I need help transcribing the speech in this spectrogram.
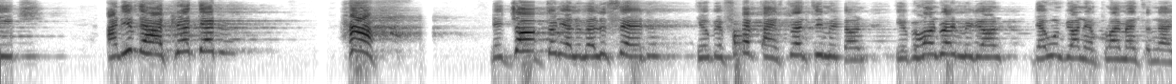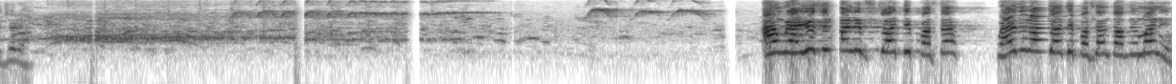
each. And if they had created half the job Tony Elumelu said, it will be five times 20 million, it will be 100 million, there won't be unemployment in Nigeria. Are using only 20%, we are using only 20% of the money.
